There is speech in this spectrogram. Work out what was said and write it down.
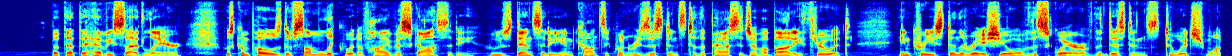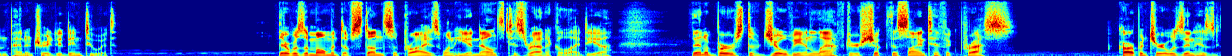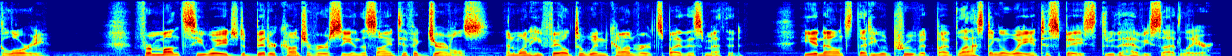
but that the heaviside layer was composed of some liquid of high viscosity, whose density and consequent resistance to the passage of a body through it increased in the ratio of the square of the distance to which one penetrated into it. There was a moment of stunned surprise when he announced his radical idea. Then a burst of Jovian laughter shook the scientific press. Carpenter was in his glory. For months he waged a bitter controversy in the scientific journals, and when he failed to win converts by this method, he announced that he would prove it by blasting away into space through the heaviside layer,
